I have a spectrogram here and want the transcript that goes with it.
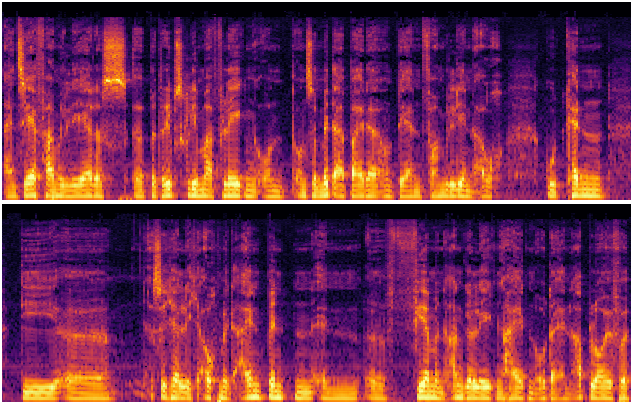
ein sehr familiäres äh, Betriebsklima pflegen und unsere Mitarbeiter und deren Familien auch gut kennen, die äh, sicherlich auch mit einbinden in äh, Firmenangelegenheiten oder in Abläufe.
